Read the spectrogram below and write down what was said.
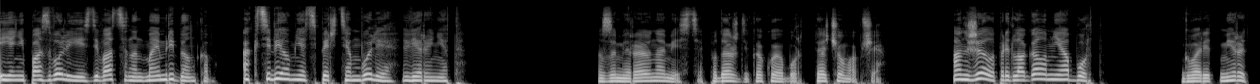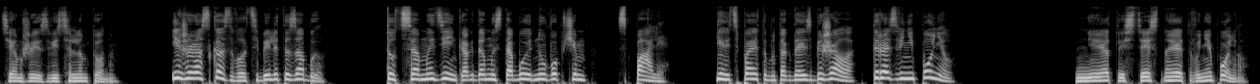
и я не позволю ей издеваться над моим ребенком. А к тебе у меня теперь тем более веры нет. Замираю на месте. Подожди, какой аборт? Ты о чем вообще? Анжела предлагала мне аборт. Говорит Мира тем же извительным тоном. Я же рассказывала тебе, или ты забыл? Тот самый день, когда мы с тобой, ну, в общем, спали. Я ведь поэтому тогда избежала. Ты разве не понял? «Нет, естественно, я этого не понял»,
